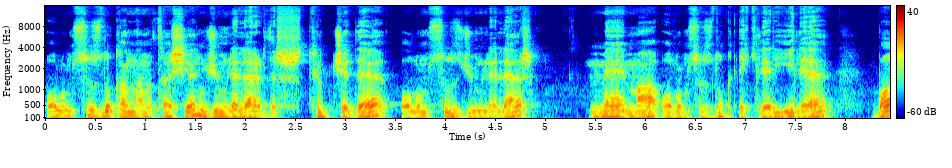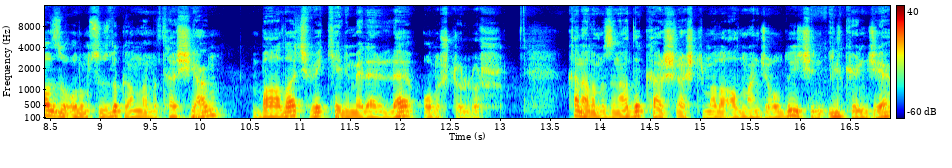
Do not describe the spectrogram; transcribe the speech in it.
olumsuzluk anlamı taşıyan cümlelerdir. Türkçe'de olumsuz cümleler me, ma olumsuzluk ekleri ile bazı olumsuzluk anlamı taşıyan bağlaç ve kelimelerle oluşturulur. Kanalımızın adı karşılaştırmalı Almanca olduğu için ilk önce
